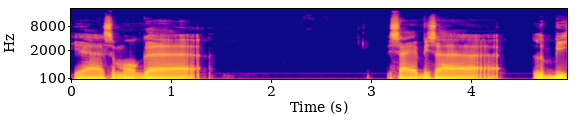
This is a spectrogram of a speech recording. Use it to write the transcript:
Ya semoga saya bisa lebih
